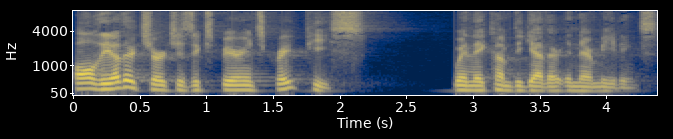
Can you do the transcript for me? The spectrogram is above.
All the other churches experience great peace when they come together in their meetings.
